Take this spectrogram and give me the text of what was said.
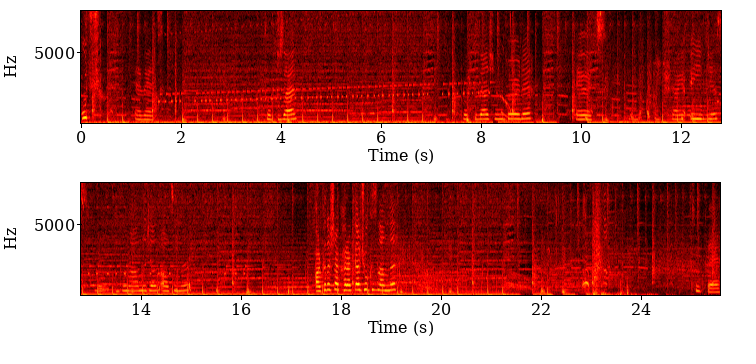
Uç. Evet. Çok güzel. Çok güzel şimdi böyle. Evet. Aşağıya eğileceğiz. Bunu alacağız altını. Arkadaşlar karakter çok hızlandı. Tüh be.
